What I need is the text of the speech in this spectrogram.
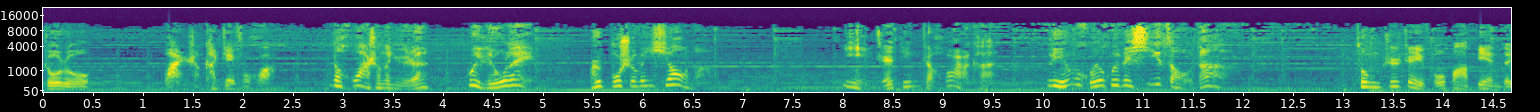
诸如晚上看这幅画，那画上的女人会流泪，而不是微笑呢。一直盯着画看，灵魂会被吸走的。总之，这幅画变得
